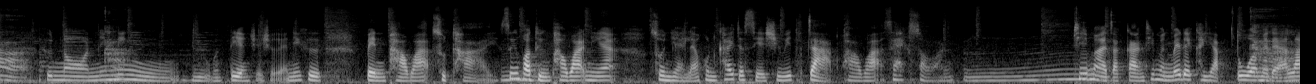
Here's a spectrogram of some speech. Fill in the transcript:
ค่ะคือนอนค่ะนิ่งๆอยู่บนเตียงเฉยๆอันนี้คือเป็นภาวะสุดท้าย ซึ่งอืมพอถึงภาวะเนี้ยส่วนใหญ่แล้วคนไข้จะเสียชีวิตจากภาวะแทรกซ้อนอืมที่มาจากการที่มันไม่ได้ขยับตัวค่ะไม่ได้อะไร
